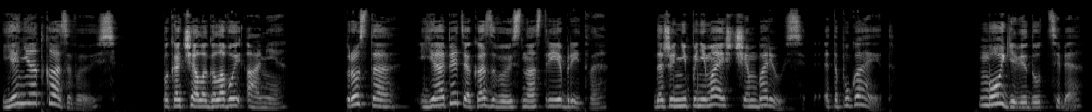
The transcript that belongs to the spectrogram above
«Я не отказываюсь», — покачала головой Ами. «Просто я опять оказываюсь на острие бритвы. Даже не понимая, с чем борюсь. Это пугает». «Боги ведут тебя»,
